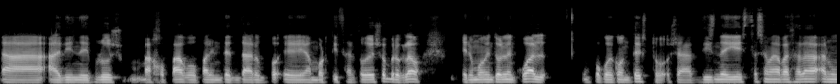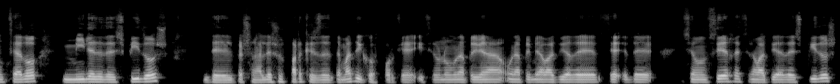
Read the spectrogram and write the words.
a, a Disney Plus bajo pago para intentar eh, amortizar todo eso, pero claro, en un momento en el cual un poco de contexto. O sea, Disney esta semana pasada ha anunciado miles de despidos del personal de sus parques de temáticos porque hicieron una primera una primera batida de, de, hicieron un cierre, hicieron una batida de despidos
